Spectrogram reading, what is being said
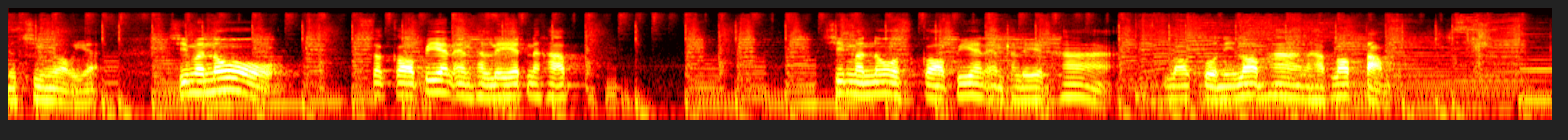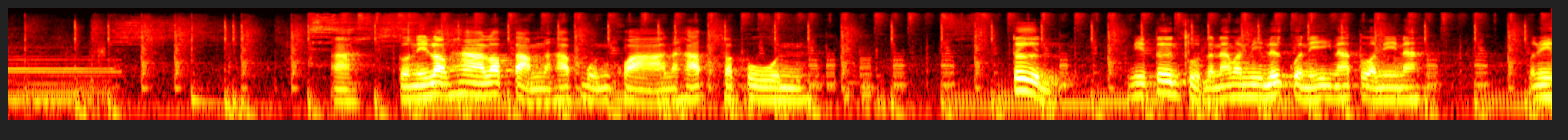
นึกชื่อไม่ออกอีกแล้วชิมาโน่สกอร์เปียนแอนทเลสนะครับชิมาโน่สกอร์เปียนแอนทเลส5รอบตัวนี้รอบ 5 นะครับ รอบต่ำ อะตัวนี้รอบ 5 รอบต่ำนะครับ หมุนขวานะครับ สปูล ตื้น นี่ตื้นสุดแล้วนะ มันมีลึกกว่านี้อีกนะตัวนี้นะ มันมี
